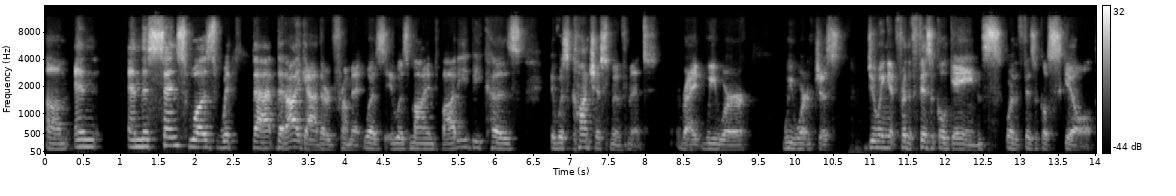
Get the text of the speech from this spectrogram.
Um, and and the sense was with that that i gathered from it was it was mind body because it was conscious movement right? We were we weren't just doing it for the physical gains or the physical skill.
